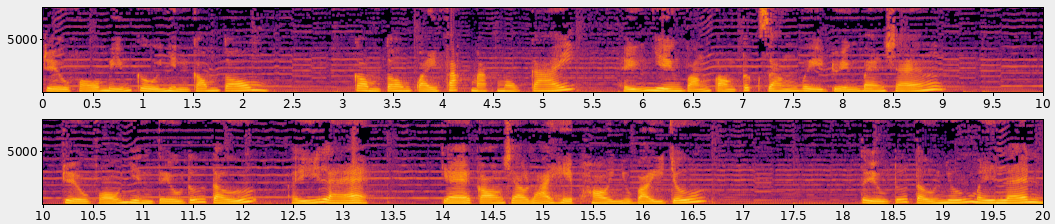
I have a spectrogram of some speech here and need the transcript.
Triệu phổ mỉm cười nhìn công tôn. Công tôn quay phát mặt một cái, hiển nhiên vẫn còn tức giận vì chuyện ban sáng. Triệu phổ nhìn tiểu tứ tử, ý là, cha con sao lại hiệp hồi như vậy chứ? Tiểu tứ Tử nhướng mi lên,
